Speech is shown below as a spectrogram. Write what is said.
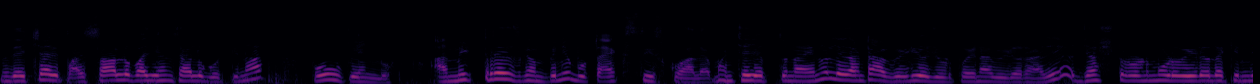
నువ్వు తెచ్చి అది పది సార్లు పదిహేను సార్లు కొట్టినా పోవు పెయిన్లు ఆ మిట్రేస్ కంపెనీ బుటాక్స్ తీసుకోవాలి. మంచిగా చెప్తున్నాను లేదంటే ఆ వీడియో చూడిపోయిన వీడియో రాది. జస్ట్ రెండు మూడు వీడియోల కింద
